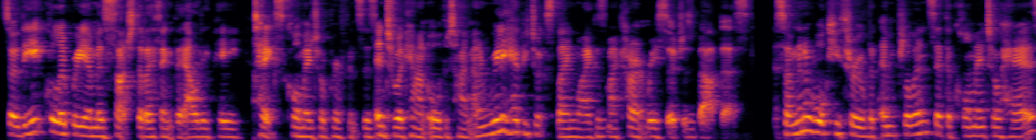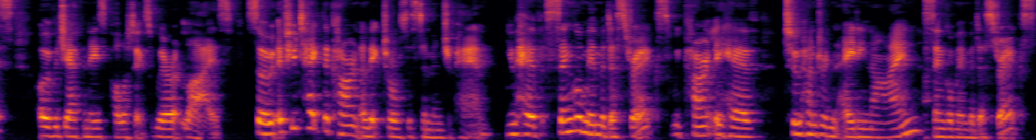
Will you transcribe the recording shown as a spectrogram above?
So the equilibrium is such that I think the LDP takes Komeito preferences into account all the time. And I'm really happy to explain why, because my current research is about this. So I'm going to walk you through the influence that the Komeito has over Japanese politics, where it lies. So if you take the current electoral system in Japan, you have single member districts. We currently have 289 single member districts.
